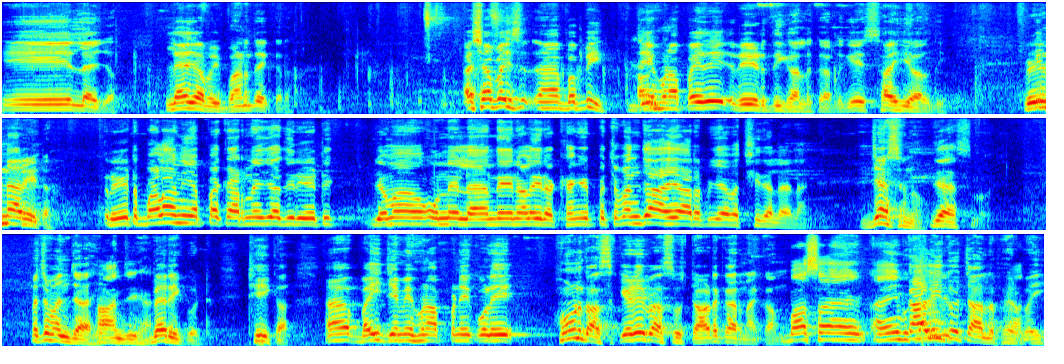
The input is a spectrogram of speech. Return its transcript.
ਇਹ ਲੈ ਜਾ ਲੈ ਜਾ ਬਈ ਬਣਦੇ ਕਰ। ਅੱਛਾ ਬਈ ਬੱਬੀ ਜੇ ਹੁਣ ਆਪਾਂ ਇਹਦੇ ਰੇਟ ਦੀ ਗੱਲ ਕਰ ਲਈਏ ਸਾਹੀਵਾਲ ਦੀ। ਕਿੰਨਾ ਰੇਟ? ਰੇਟ ਬਾਲਾ ਨਹੀਂ ਆਪਾਂ ਕਰਨੇ ਜਾਂ ਅੱਜ ਰੇਟ ਜਮਾ ਉਹਨੇ ਲੈਣ ਦੇਣ ਵਾਲੇ ਰੱਖਾਂਗੇ। 55000 ਰੁਪਏ ਵੱਛੀ ਦਾ ਲੈ ਲਾਂਗੇ। ਜਸਨੋ ਨੂੰ। ਵੈਰੀ ਗੁੱਡ ਠੀਕ ਆ। ਬਾਈ ਜਿਵੇਂ ਹੁਣ ਆਪਣੇ ਕੋਲੇ ਹੁਣ ਦੱਸ ਕਿਹੜੇ ਪਾਸੋਂ ਸਟਾਰਟ ਕਰਨਾ ਕੰਮ? ਬਸ ਐਂ ਕਾਲੀ ਤੋਂ ਚੱਲ ਫਿਰ ਬਾਈ।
